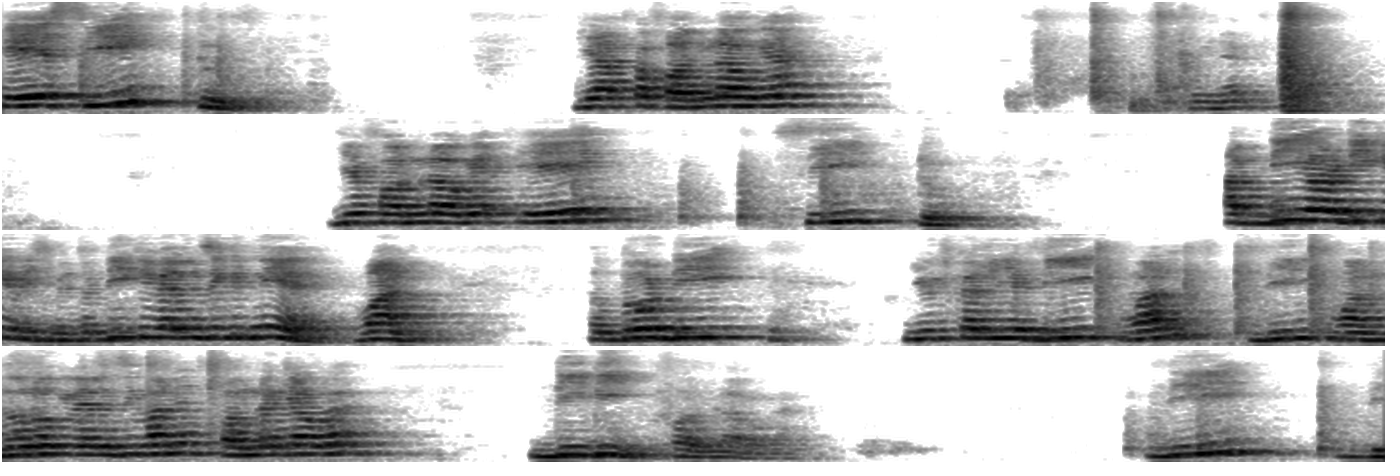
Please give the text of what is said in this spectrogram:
ए सी टू ये आपका फॉर्मूला हो गया। ये फॉर्मूला हो गया ए सी टू अब डी और डी के बीच में तो डी की वैलेंसी कितनी है? वन तो दो डी यूज़ कर लिए डी वन डी वन दोनों की वैलेंसी वन है फॉर्मूला क्या होगा? डी डी फॉर्मूला होगा. डी डी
